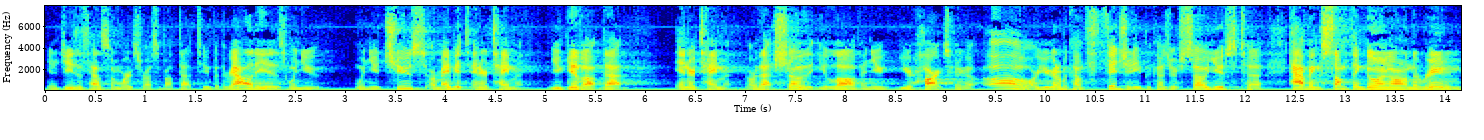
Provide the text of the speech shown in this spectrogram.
you know, Jesus has some words for us about that too. But the reality is, when you when you choose, or maybe it's entertainment, you give up that entertainment or that show that you love, and you, your heart's going to go, oh, or you're going to become fidgety because you're so used to having something going on in the room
